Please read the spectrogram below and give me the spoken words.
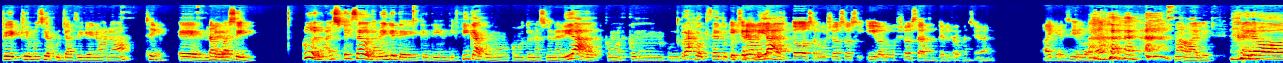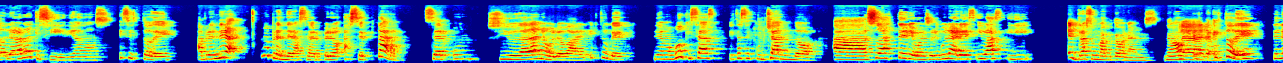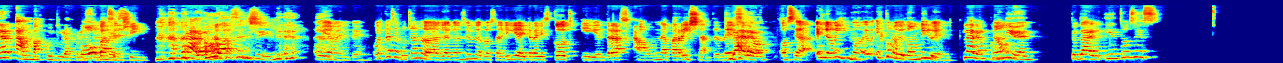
qué, qué música escuchás y qué no, ¿no? Sí, Eh, pero cual. sí. Bueno, es, es algo también que te, que te identifica como, como tu nacionalidad, como es como un, un rasgo quizá de tu y creo que personalidad. estamos todos orgullosos y, y orgullosas del rock nacional. Hay que decirlo, ¿no? Más vale. Pero la verdad que sí, digamos, es esto de aprender a, no aprender a ser, pero aceptar ser un ciudadano global. Esto que, digamos, vos quizás estás escuchando a Soda Stereo con los auriculares y vas y entras a un McDonald's, ¿no? Claro. Esto de tener ambas culturas presentes. O vas en jean, Claro, o vas en jean. obviamente. O estás escuchando la canción de Rosalía y Travis Scott y entras a una parrilla, ¿entendés? Claro, O sea, es lo mismo, es- como que conviven. claro, ¿No? conviven. Total. Y entonces,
